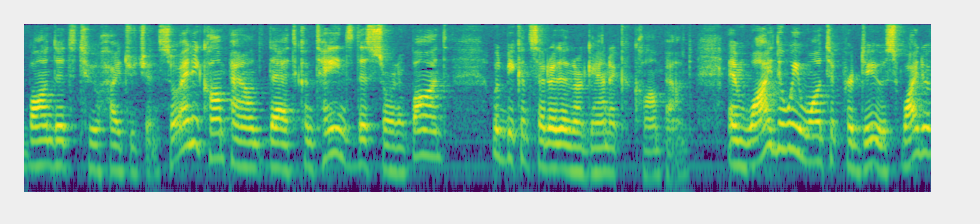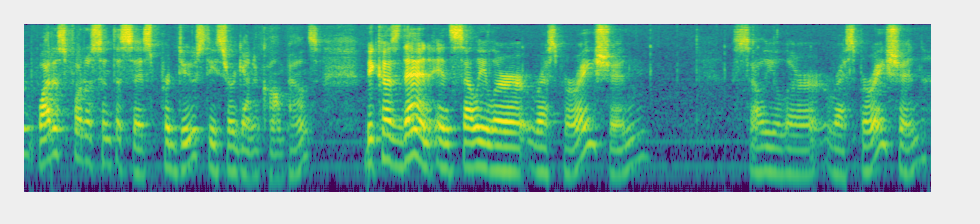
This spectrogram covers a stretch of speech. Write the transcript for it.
bonded to hydrogen. So any compound that contains this sort of bond would be considered an organic compound. And why do we want to produce, why, do, why does photosynthesis produce these organic compounds? Because then in cellular respiration, cellular respiration,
